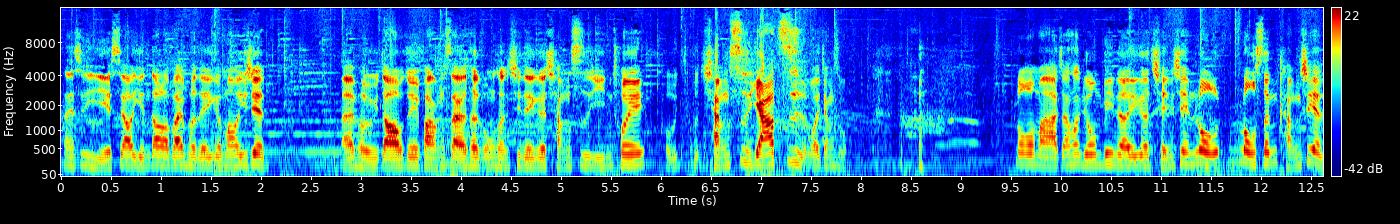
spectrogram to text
但是也是要延到了 Viper 的一个贸易线。Viper 遇到对方塞尔特工程器的一个强势迎推，我强势压制，我在讲什么？落马加上佣兵的一个前线肉肉身扛线，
